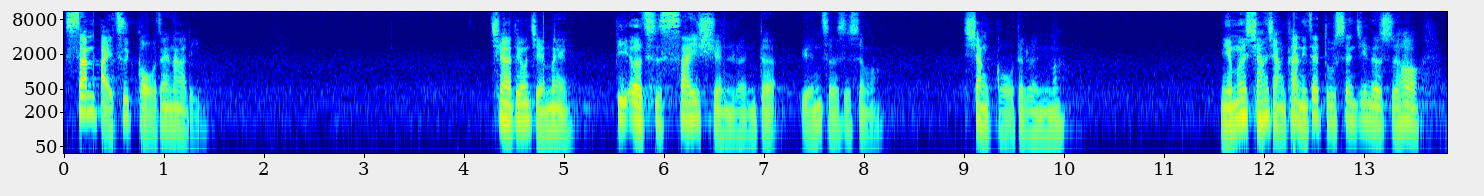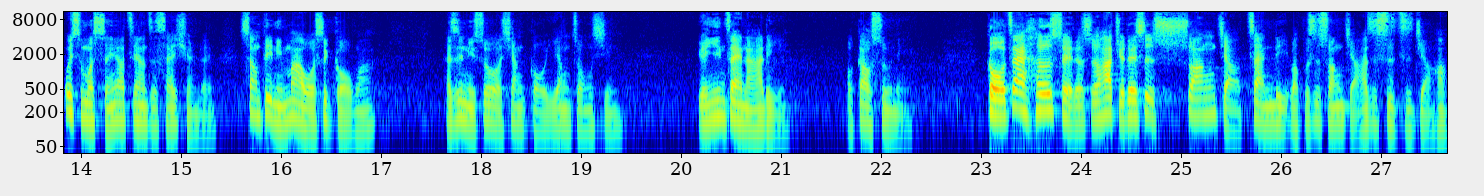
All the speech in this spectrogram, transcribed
三百只狗在那里。亲爱的弟兄姐妹，第二次筛选人的原则是什么？像狗的人吗？你有没有想想看，你在读圣经的时候，为什么神要这样子筛选人？上帝，你骂我是狗吗？还是你说我像狗一样忠心？原因在哪里？我告诉你，狗在喝水的时候，它绝对是双脚站立，不，不是双脚，它是四只脚哈。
